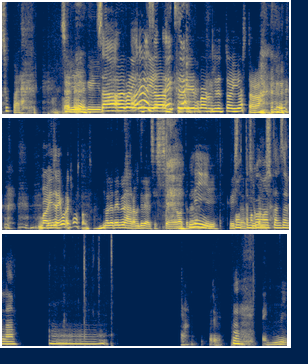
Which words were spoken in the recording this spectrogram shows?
super see oli ikkagi. sa arvasid, eks ju? ma arvasin, et ei vasta ära ma ise ei oleks vastanud. no aga teeme ühe raundi veel, siis äh, vaatame. nii, oota, ma kohe vaatan selle mm.. muidugi mm.. nii.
